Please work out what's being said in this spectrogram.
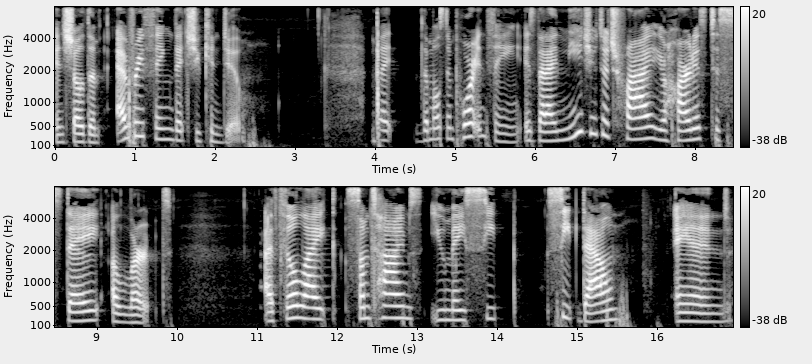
and show them everything that you can do. But the most important thing is that i need you to try your hardest to stay alert i feel like sometimes you may seep seep down and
